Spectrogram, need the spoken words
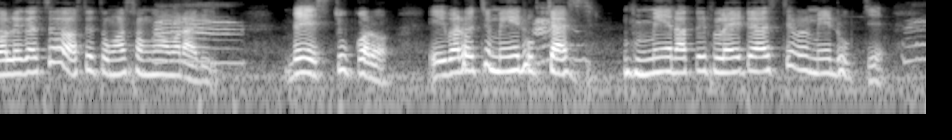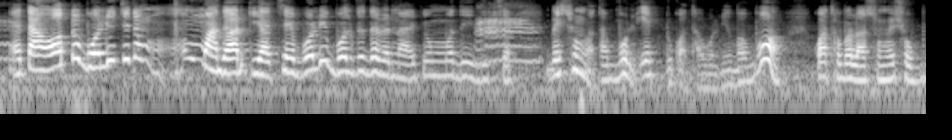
দলে গেছো, আসতে তোমার সঙ্গে আমার আড়ি। বেশ, চুপ করো। এইবার হচ্ছে মেয়ে ঢুকছে আসছে মেয়ে রাতের ফ্লাইটে আসছে, এবার মেয়ে ঢুকছে। তা অত বলিছি তো, উম্মা দেওয়ার কি আছে? বলি, বলতে দেবে না আর কি, উম্মা দিয়ে দিচ্ছে। বেশ, শোনো, তা বলি, একটু কথা বলি বাবু। কথা বলার সময় সভ্য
